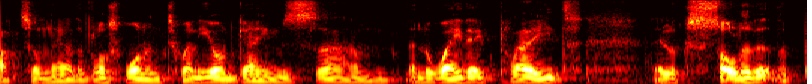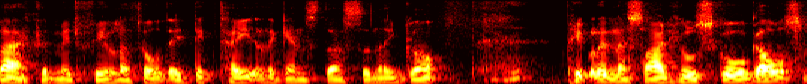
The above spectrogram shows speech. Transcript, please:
up till now they've lost one and twenty odd games, um, and the way they played, they look solid at the back. The midfield, I thought they dictated against us, and they've got people in their side who'll score goals,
